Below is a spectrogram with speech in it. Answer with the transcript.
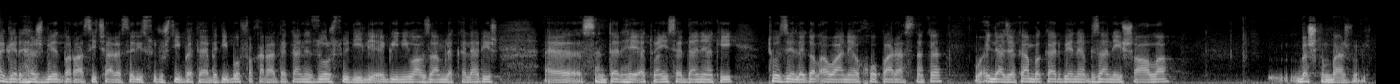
ئەگەر هەشبێت بەڕاستی چارەسەری سروشتی بەتایبەتی بۆ فەقەراتەکانت زۆر سودی لێ ئەبینی وابزانم لە کەلاریش سەنتەر هەیە ئەتوانی سەردانیان کەی تۆزێ لەگەڵ ئەوانەیە خۆ پاراستنەکە و عیلاجەکان بەکار بێنە بزانە ئیشاڵا بەشکم باش ببیت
